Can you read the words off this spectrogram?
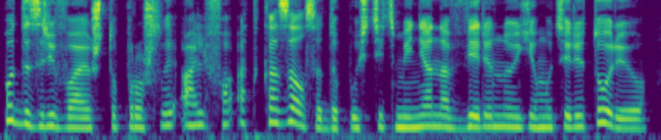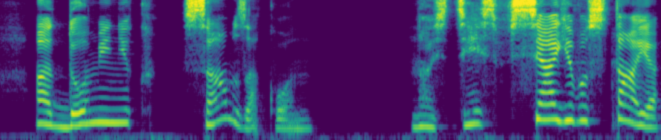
Подозреваю, что прошлый Альфа отказался допустить меня на вверенную ему территорию, а Доминик — сам закон. Но здесь вся его стая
